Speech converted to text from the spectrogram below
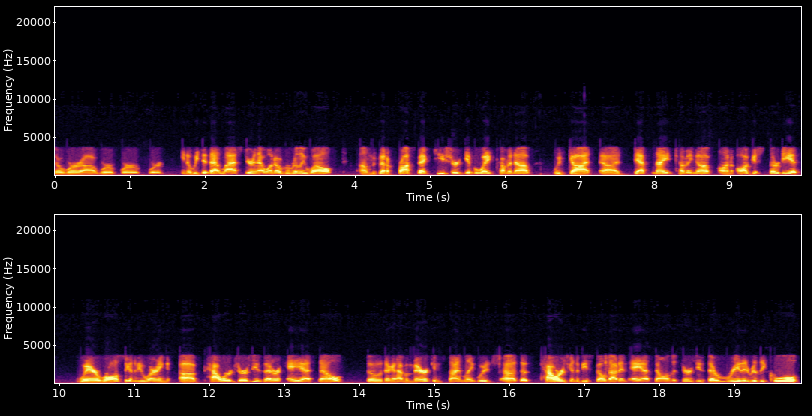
So we're uh, we're we're we're you know we did that last year and that went over really well. Um, we've got a prospect T-shirt giveaway coming up. We've got uh, Deaf Night coming up on August 30th, where we're also going to be wearing uh, power jerseys that are ASL. So they're going to have American Sign Language. Uh, the power is going to be spelled out in ASL on the jerseys. They're really, really cool.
